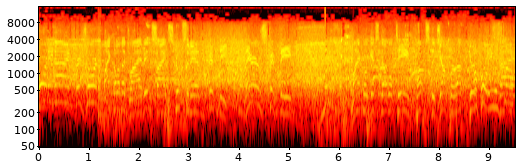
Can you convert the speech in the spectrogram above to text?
49 for Jordan. Michael on the drive. Inside. Scoops it in. 50. There's 50. Michael gets double team. Pumps the jumper up. Good. Oh, he was side.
